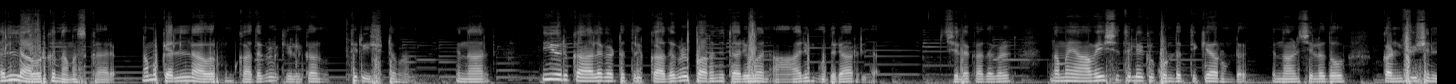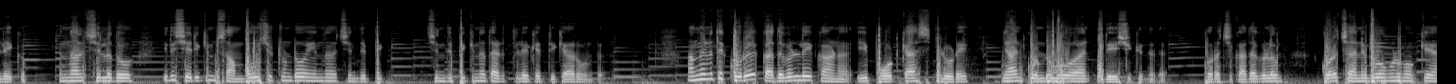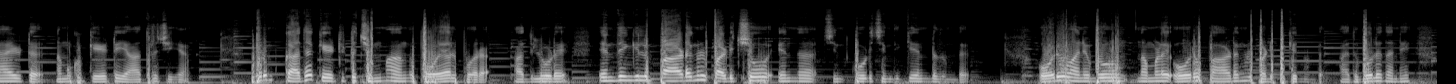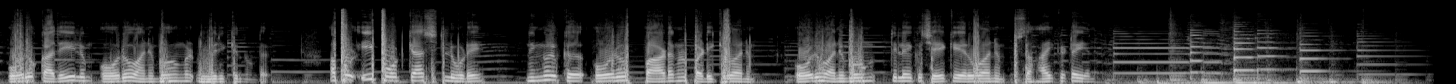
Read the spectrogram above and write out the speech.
എല്ലാവർക്കും നമസ്കാരം. നമുക്കെല്ലാവർക്കും കഥകൾ കേൾക്കാൻ ഒത്തിരി ഇഷ്ടമാണ്. എന്നാൽ ഈ ഒരു കാലഘട്ടത്തിൽ കഥകൾ പറഞ്ഞു തരുവാൻ ആരും മുതിരാറില്ല. ചില കഥകൾ നമ്മെ ആവേശത്തിലേക്ക് കൊണ്ടെത്തിക്കാറുണ്ട്. എന്നാൽ ചിലതോ കൺഫ്യൂഷനിലേക്കും എന്നാൽ ചിലതോ ഇത് ശരിക്കും സംഭവിച്ചിട്ടുണ്ടോ എന്ന് ചിന്തിപ്പി ചിന്തിപ്പിക്കുന്ന തരത്തിലേക്ക് എത്തിക്കാറുമുണ്ട്. അങ്ങനത്തെ കുറേ കഥകളിലേക്കാണ് ഈ പോഡ്കാസ്റ്റിലൂടെ ഞാൻ കൊണ്ടുപോകാൻ ഉദ്ദേശിക്കുന്നത്. കുറച്ച് കഥകളും കുറച്ച് അനുഭവങ്ങളുമൊക്കെ ആയിട്ട് നമുക്ക് കേട്ട് യാത്ര ചെയ്യാം. വെറും കഥ കേട്ടിട്ട് ചുമ്മാ അങ്ങ് പോയാൽ പോരാ. അതിലൂടെ എന്തെങ്കിലും പാഠങ്ങൾ പഠിച്ചോ എന്ന് കൂടി ചിന്തിക്കേണ്ടതുണ്ട്. ഓരോ അനുഭവവും നമ്മളെ ഓരോ പാഠങ്ങൾ പഠിപ്പിക്കുന്നുണ്ട്. അതുപോലെ തന്നെ ഓരോ കഥയിലും ഓരോ അനുഭവങ്ങൾ വിവരിക്കുന്നുണ്ട്. അപ്പോൾ ഈ പോഡ്കാസ്റ്റിലൂടെ നിങ്ങൾക്ക് ഓരോ പാഠങ്ങൾ പഠിക്കുവാനും ഓരോ അനുഭവത്തിലേക്ക് ചേക്കേറുവാനും സഹായിക്കട്ടെ എന്ന്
